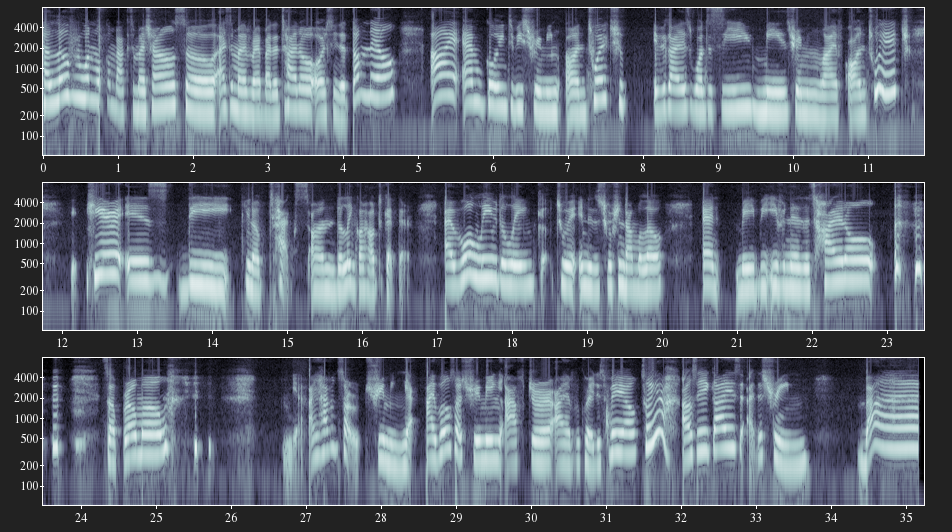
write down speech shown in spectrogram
Hello everyone, welcome back to my channel. So, as you might have read by the title or seen the thumbnail, I am going to be streaming on Twitch. If you guys want to see me streaming live on Twitch, here is the, you know, text on the link on how to get there. I will leave the link to it in the description down below and maybe even in the title. so promo. yeah, I haven't started streaming yet. I will start streaming after I have recorded this video. So yeah, I'll see you guys at the stream. Bye!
